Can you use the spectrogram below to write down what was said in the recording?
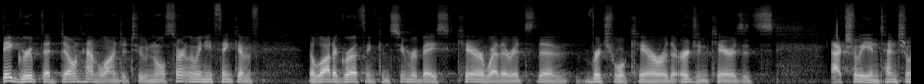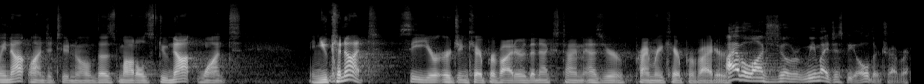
big group that don't have longitudinal. Certainly, when you think of a lot of growth in consumer-based care, whether it's the virtual care or the urgent cares, it's actually intentionally not longitudinal. Those models do not want, and you cannot see your urgent care provider the next time as your primary care provider. I have a longitudinal. We might just be older, Trevor.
